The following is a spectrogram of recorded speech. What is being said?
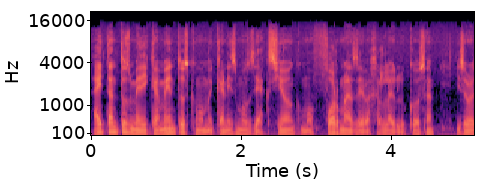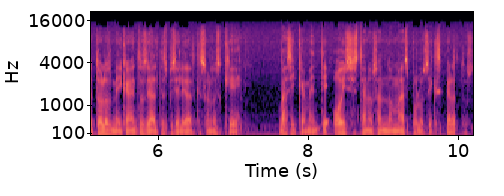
Hay tantos medicamentos como mecanismos de acción, como formas de bajar la glucosa y sobre todo los medicamentos de alta especialidad que son los que básicamente hoy se están usando más por los expertos.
